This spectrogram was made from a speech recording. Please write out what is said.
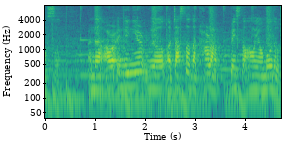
us. And our engineer will adjust the color based on your model.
